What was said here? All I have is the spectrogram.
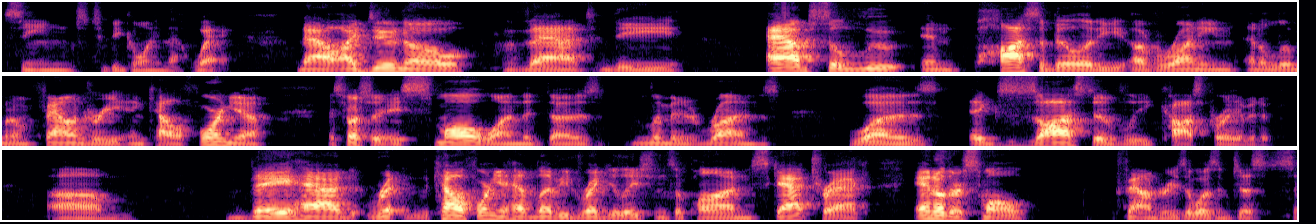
seems to be going that way. Now, I do know that the absolute impossibility of running an aluminum foundry in California, especially a small one that does limited runs, was exhaustively cost prohibitive. Um, they had California had levied regulations upon Skat-Trak and other small foundries. It wasn't just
